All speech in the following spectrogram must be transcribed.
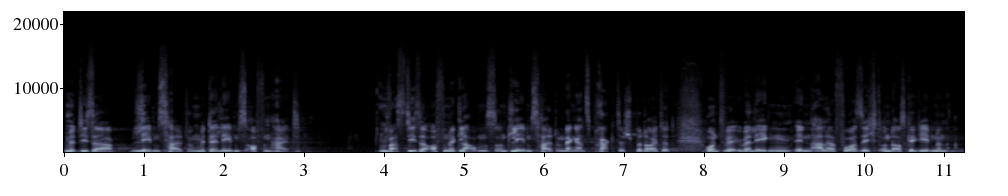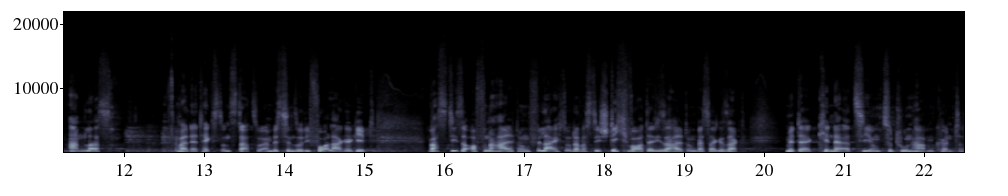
mit dieser Lebenshaltung, mit der Lebensoffenheit. Was diese offene Glaubens- und Lebenshaltung dann ganz praktisch bedeutet. Und wir überlegen in aller Vorsicht und aus gegebenen Anlass, weil der Text uns dazu ein bisschen so die Vorlage gibt, was diese offene Haltung vielleicht oder was die Stichworte dieser Haltung besser gesagt mit der Kindererziehung zu tun haben könnte.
